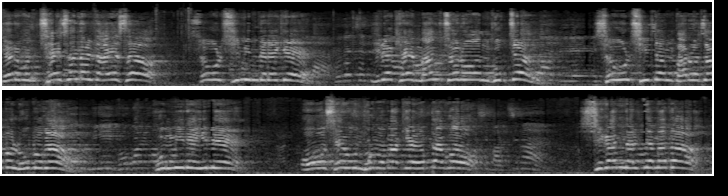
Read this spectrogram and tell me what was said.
여러분 최선을 다해서 서울 시민들에게 이렇게 망쳐놓은 국정 서울시정 바로잡을 후보가 국민의힘의 오세훈 후보밖에 없다고 시간 날 때마다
